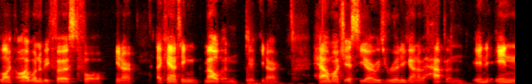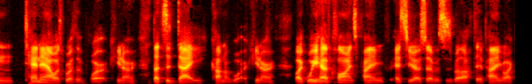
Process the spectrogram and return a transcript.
like I want to be first for you know accounting Melbourne, you know how much SEO is really going to happen in in 10 hours worth of work, you know. That's a day kind of work, you know. Like we have clients paying SEO services but they're paying like,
